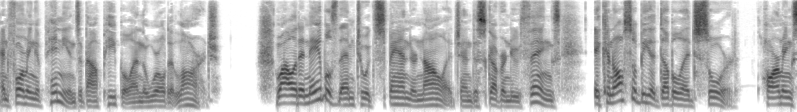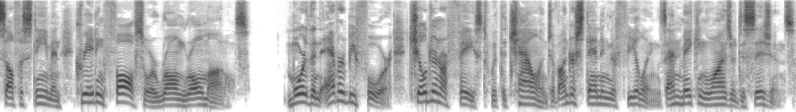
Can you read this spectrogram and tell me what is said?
and forming opinions about people and the world at large. While it enables them to expand their knowledge and discover new things, it can also be a double edged sword harming self esteem, and creating false or wrong role models. More than ever before, children are faced with the challenge of understanding their feelings and making wiser decisions.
